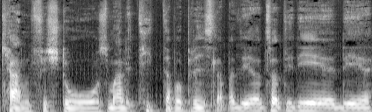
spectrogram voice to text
kan förstå och som aldrig tittar på prislappar. Det, jag tror att det, det, det är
